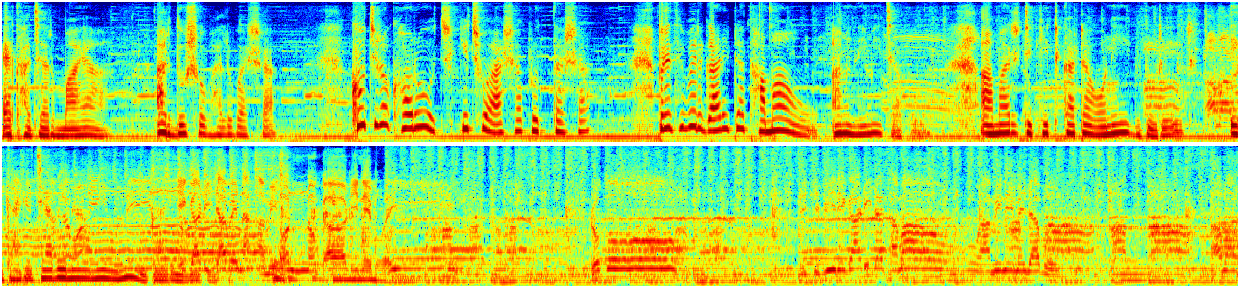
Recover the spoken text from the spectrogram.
এক হাজার মায়া আর দুশো ভালোবাসা খুচরো খরচ কিছু আশা প্রত্যাশা। পৃথিবীর গাড়িটা থামাও আমি নেমে যাব। আমার টিকিট কাটা অনেক দূরের এ গাড়ি যাবে না আমি অন্য গাড়ি গাড়ি যাবে না আমি অন্য গাড়ি নেব। পৃথিবীর গাড়িটা থামাও, আমি নেমে যাব। আমার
